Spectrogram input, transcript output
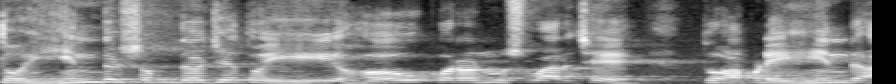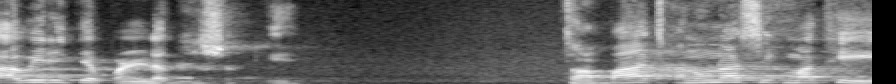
તો હિન્દ શબ્દ છે, તો હિ હ ઉપર અનુસ્વાર છે, તો આપણે હિન્દ આવી રીતે પણ લખી શકીએ. તો આ પાંચ અનુનાસિકમાંથી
